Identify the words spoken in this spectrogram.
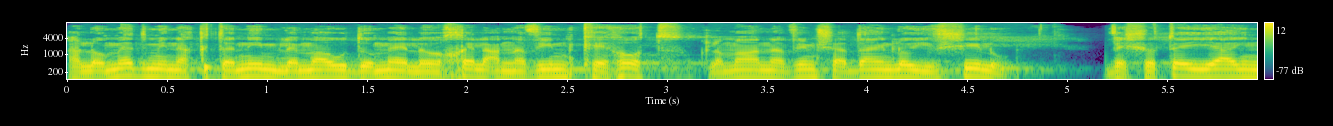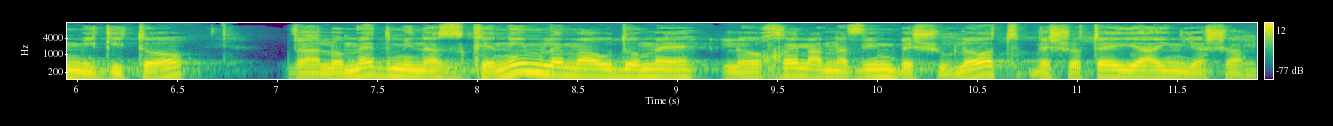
הלומד מן הקטנים למה הוא דומה? לאוכל ענבים כהות, כלומר ענבים שעדיין לא הבשילו, ושותה יין מגיתו, והלומד מן הזקנים למה הוא דומה? לאוכל ענבים בשולות ושותה יין ישן.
